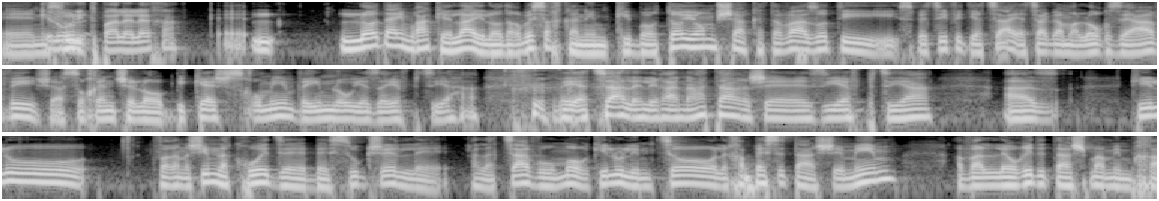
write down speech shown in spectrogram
אה, כאילו הוא נטפל אליך? אה, לא יודע אם רק אליי, לעוד הרבה שחקנים, כי באותו יום שהכתבה הזאת ספציפית יצאה, יצא גם על אור זהבי, שהסוכן שלו ביקש סכומים, ואם לא, הוא יזייף פציעה, ויצא ללירן עטר שזייף פציעה, אז כאילו, כבר אנשים לקחו את זה בסוג של אה, הלצה והומור, כאילו למצוא, לחפש את האשמים, אבל להוריד את האשמה ממך.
